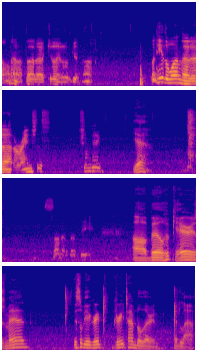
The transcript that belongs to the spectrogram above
don't know. I thought uh, Killian was getting on. Wasn't he the one that uh, arranged this shindig? Yeah. Son of a bee. Oh, Bill, who cares, man? This will be a great, great time to learn and laugh.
